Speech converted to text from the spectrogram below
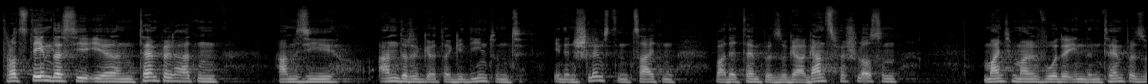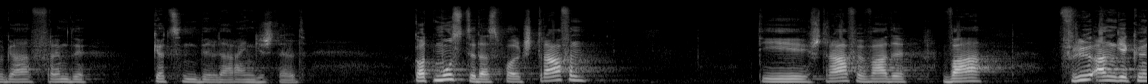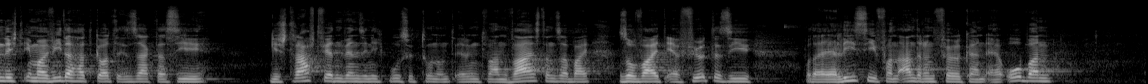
Trotzdem, dass sie ihren Tempel hatten, haben sie andere Götter gedient und in den schlimmsten Zeiten war der Tempel sogar ganz verschlossen. Manchmal wurde in den Tempel sogar fremde Götzenbilder reingestellt. Gott musste das Volk strafen. Die Strafe war, war früh angekündigt, immer wieder hat Gott gesagt, dass sie gestraft werden, wenn sie nicht Buße tun. Und irgendwann war es dann dabei, soweit er führte sie oder er ließ sie von anderen Völkern erobern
